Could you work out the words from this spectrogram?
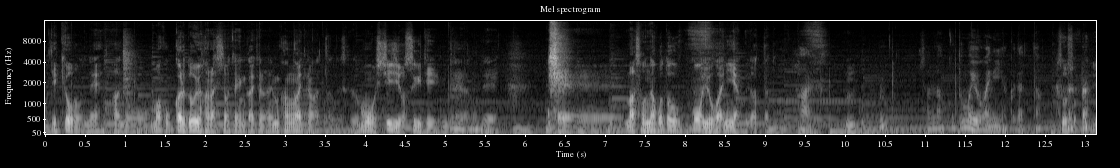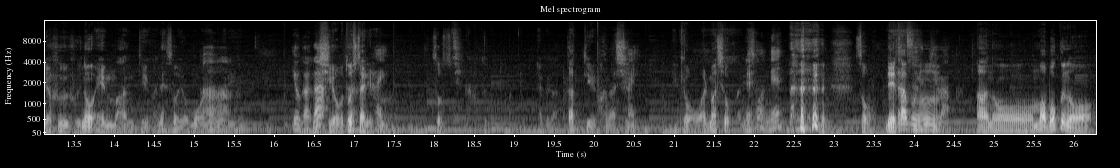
んで今日ねあの、まあ、ここからどういう話の展開というのは何も考えてなかったんですけどもう7時を過ぎているみたいなので、えーまあ、そんなこともヨガに役立ったと。はい。うんそんなこともヨガに役立った。そうそう いや夫婦の円満っていうかねそういう思い通りヨガが。にしようとしたり、はいうん。そうそう役立ったっていう話、はいで今日は終わりましょうかね。そうね。そうで多分はあのーまあ僕の、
